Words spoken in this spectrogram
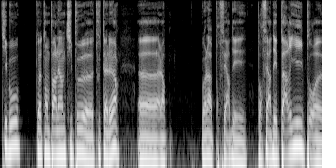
Thibaut, toi t'en parlais un petit peu tout à l'heure. alors voilà, pour faire des pour faire des paris, pour euh,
